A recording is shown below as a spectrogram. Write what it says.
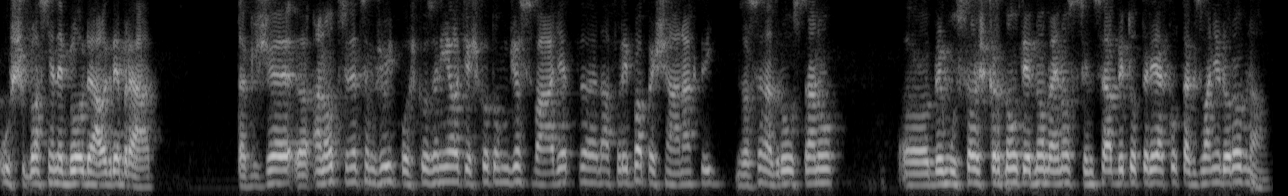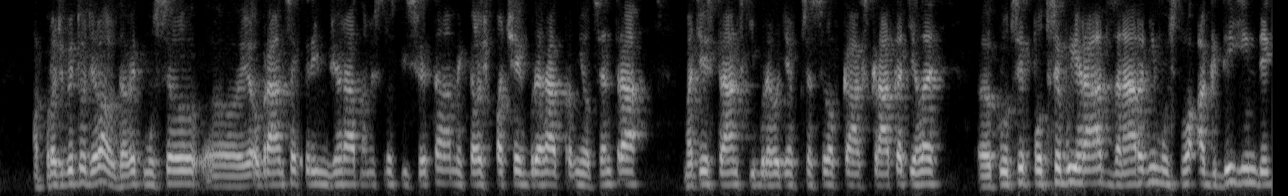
už vlastně nebylo dál kde brát. Takže ano, Třinec může být poškozený, ale těžko to může svádět na Filipa Pešána, který zase na druhou stranu by musel škrtnout jedno jméno z Třince, aby to tedy jako takzvaně dorovnal. A proč by to dělal? David Musil je obránce, který může hrát na mistrovství světa, Michal Špaček bude hrát prvního centra, Matěj Stránský bude hodně v přesilovkách. Zkrátka tihle eh, kluci potřebují hrát za národní mužstvo a kdy jindy,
